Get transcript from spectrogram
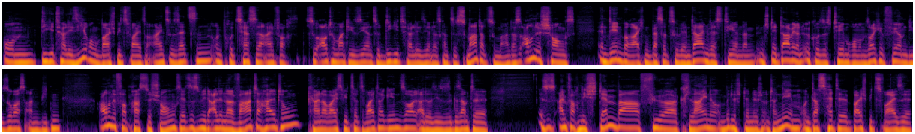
um Digitalisierung beispielsweise einzusetzen und Prozesse einfach zu automatisieren, zu digitalisieren, das Ganze smarter zu machen. Das ist auch eine Chance, in den Bereichen besser zu werden, da investieren. Dann entsteht da wieder ein Ökosystem rum, um solche Firmen, die sowas anbieten, auch eine verpasste Chance. Jetzt ist wieder alle in einer Wartehaltung. Keiner weiß, wie es jetzt weitergehen soll. Also diese gesamte es ist einfach nicht stemmbar für kleine und mittelständische Unternehmen. Und das hätte beispielsweise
